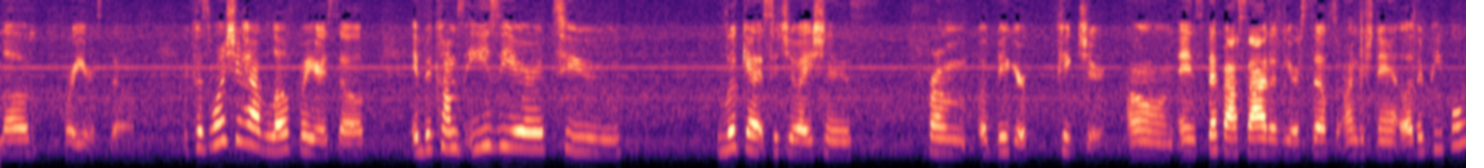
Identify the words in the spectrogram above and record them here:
love for yourself. Because once you have love for yourself, it becomes easier to look at situations from a bigger picture um, and step outside of yourself to understand other people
